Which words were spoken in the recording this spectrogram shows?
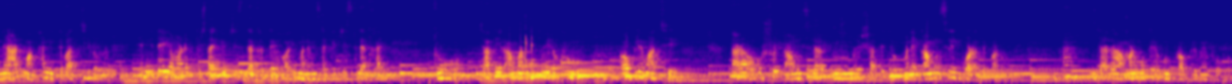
মানে আর মাথা নিতে পারছিল না। এমনিতেই আমার একটু সাইকেট্রিস্ট দেখাতে হয় মানে আমি সাইকেট্রিস্ট দেখাই। তো যাদের আমার মতো এরকম প্রবলেম আছে, তারা অবশ্যই কাউন্সিলারের সাথে মানে কাউন্সিলিং করাতে পারো। হ্যাঁ যারা আমার মতো এরকম প্রবলেমে ভোগো।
